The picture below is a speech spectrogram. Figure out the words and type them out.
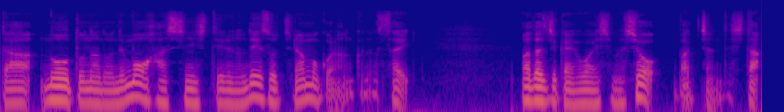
ター、ノートなどでも発信しているので、そちらもご覧ください。また次回お会いしましょう。ばっちゃんでした。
